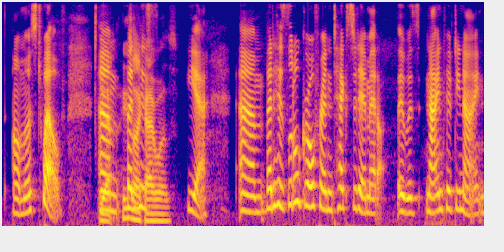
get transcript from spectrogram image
almost 12. Um, yeah, he's but like his, I was. yeah. Um, but his little girlfriend texted him at it was 9:59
